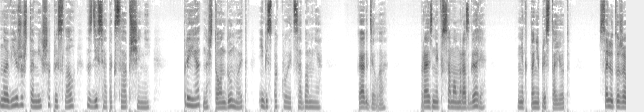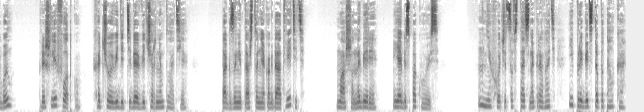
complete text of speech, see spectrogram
но вижу, что Миша прислал с десяток сообщений. Приятно, что он думает и беспокоится обо мне. «Как дела? Праздник в самом разгаре? Никто не пристает. Салют уже был? Пришли фотку. Хочу увидеть тебя в вечернем платье. Так занята, что некогда ответить? Маша, набери. Я беспокоюсь». Мне хочется встать на кровать и прыгать до потолка.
